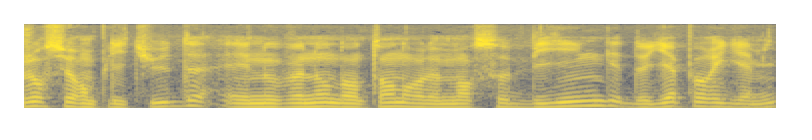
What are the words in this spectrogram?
Toujours sur Amplitude et nous venons d'entendre le morceau Being de Yaporigami.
